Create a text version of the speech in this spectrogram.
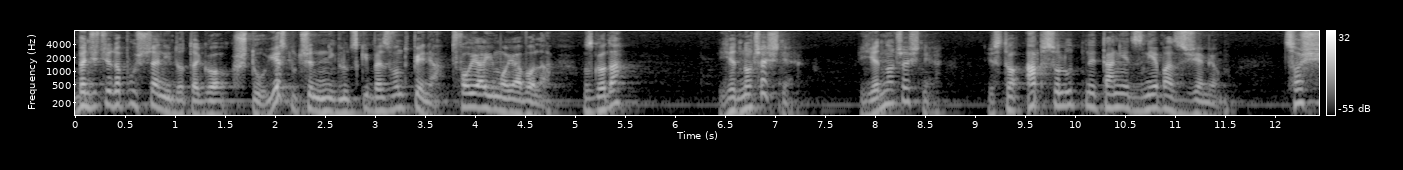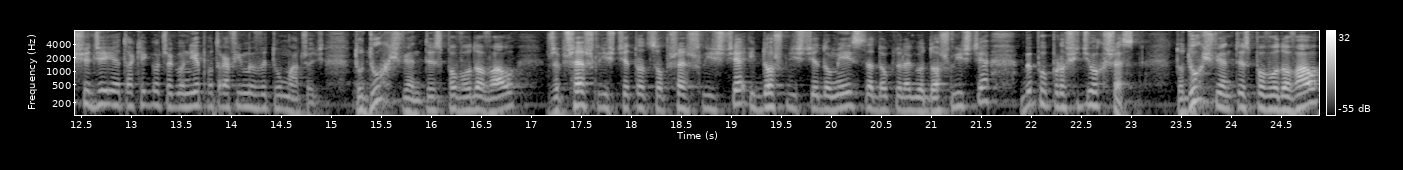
będziecie dopuszczeni do tego chrztu. Jest tu czynnik ludzki bez wątpienia. Twoja i moja wola. Zgoda? Jednocześnie, jednocześnie jest to absolutny taniec z nieba z ziemią. Coś się dzieje takiego, czego nie potrafimy wytłumaczyć. To Duch Święty spowodował, że przeszliście to, co przeszliście i doszliście do miejsca, do którego doszliście, by poprosić o chrzest. To Duch Święty spowodował,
